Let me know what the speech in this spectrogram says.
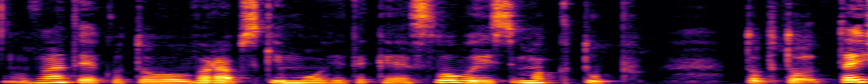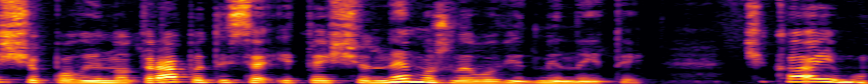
знаєте, як ото в арабській мові таке слово є мактуб. Тобто те, що повинно трапитися, і те, що неможливо відмінити. Чекаємо.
